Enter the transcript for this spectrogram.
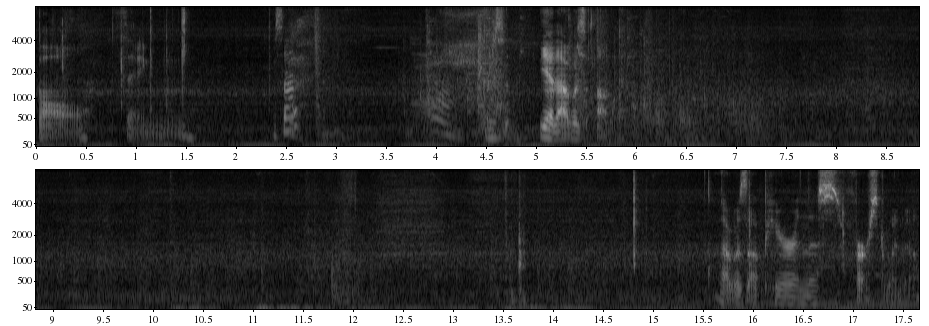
ball thing. Was that? Was it- yeah, that was up. That was up here in this first window.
